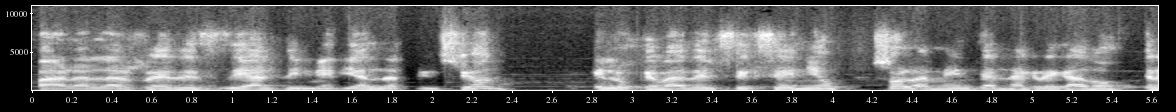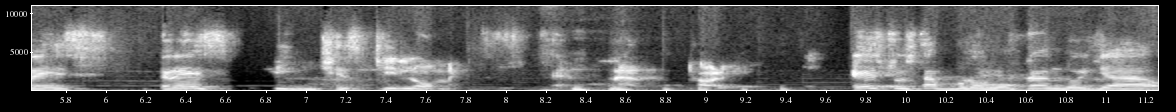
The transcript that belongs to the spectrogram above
para las redes de alta y mediana tensión, en lo que va del sexenio, solamente han agregado tres, tres pinches kilómetros. Esto está provocando ya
